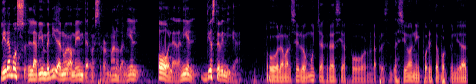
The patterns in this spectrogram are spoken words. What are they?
Le damos la bienvenida nuevamente a nuestro hermano Daniel. Hola Daniel, Dios te bendiga. Hola Marcelo, muchas gracias por la presentación y por esta oportunidad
